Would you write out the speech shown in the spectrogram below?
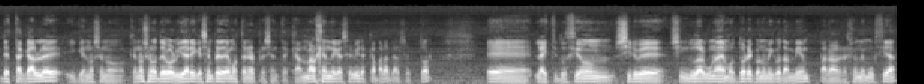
destacable y que no se nos, que no se nos debe olvidar y que siempre debemos tener presentes, que al margen de que servir escaparate al sector, eh, la institución sirve sin duda alguna de motor económico también para la región de Murcia.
